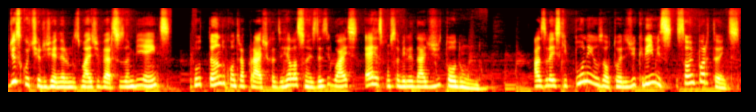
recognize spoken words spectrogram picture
Discutir gênero nos mais diversos ambientes, lutando contra práticas e relações desiguais, é responsabilidade de todo mundo. As leis que punem os autores de crimes são importantes,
